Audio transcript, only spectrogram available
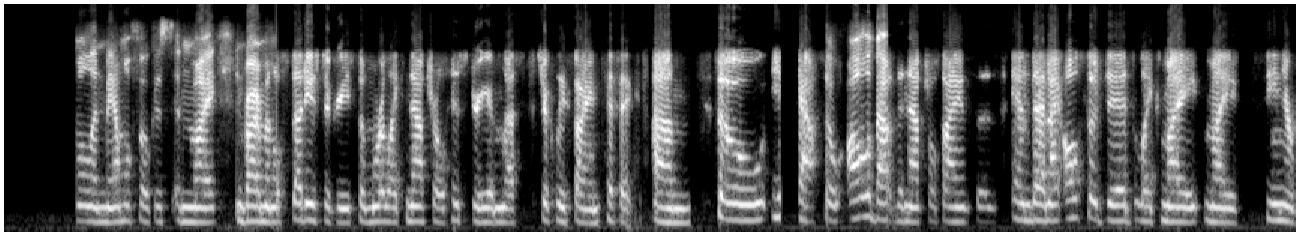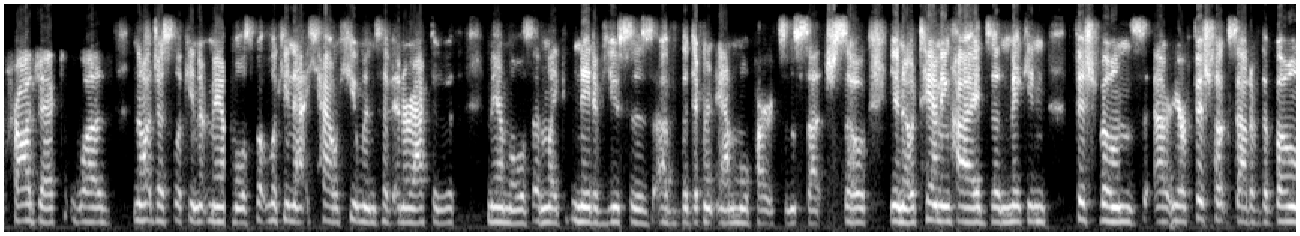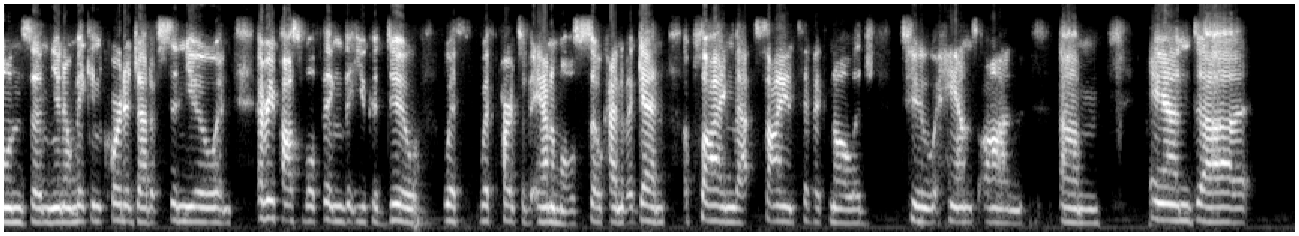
and mammal focused in my environmental studies degree, so more like natural history and less strictly scientific. Um, so yeah, so all about the natural sciences. And then I also did like my my senior project was not just looking at mammals, but looking at how humans have interacted with mammals and like native uses of the different animal parts and such. So, you know, tanning hides and making fish bones, uh, your fish hooks out of the bones and, you know, making cordage out of sinew and every possible thing that you could do with, with parts of animals. So kind of, again, applying that scientific knowledge to hands-on. Um, and uh,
